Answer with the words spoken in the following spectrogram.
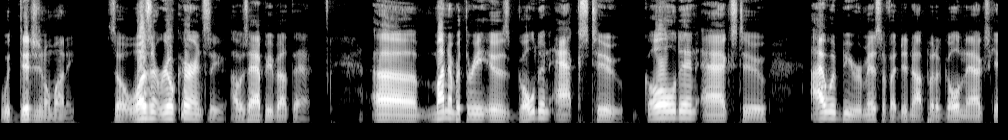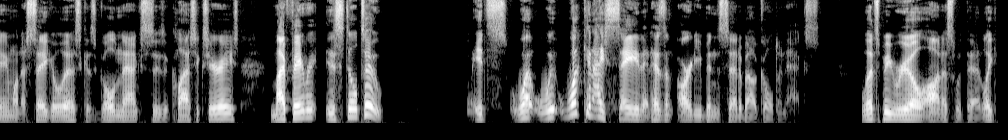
with digital money. So it wasn't real currency. I was happy about that. Uh, my number three is Golden Axe 2. Golden Axe 2. I would be remiss if I did not put a Golden Axe game on a Sega list because Golden Axe is a classic series. My favorite is still 2 it's what what what can I say that hasn't already been said about Golden Axe? Let's be real honest with that. Like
